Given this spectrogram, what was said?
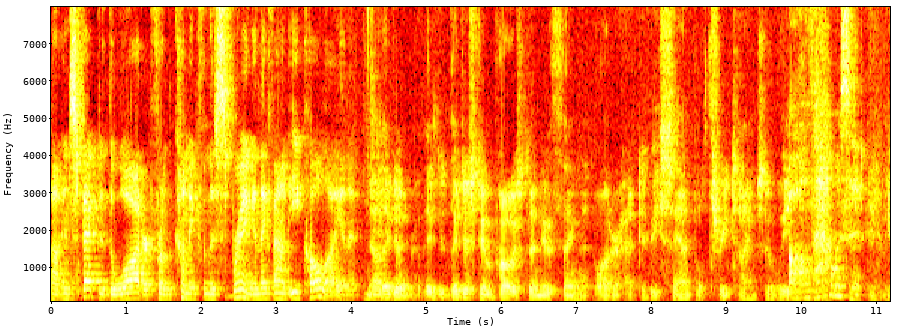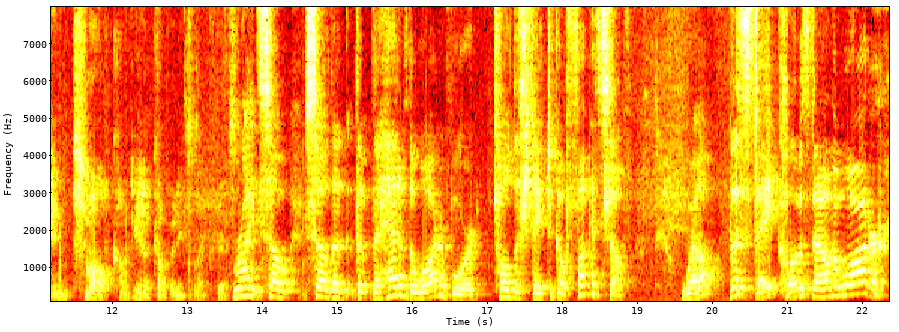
uh, inspected the water from coming from the spring, and they found E. coli in it. No, they didn't. They, they just imposed a new thing that water had to be sampled three times a week Oh, that was it. in, in small, com- you know, companies like this. Right. So, so the, the the head of the water board told the state to go fuck itself. Well, the state closed down the water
